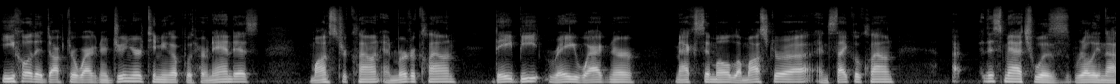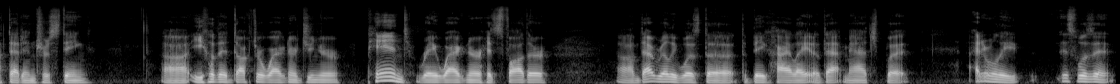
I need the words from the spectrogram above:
Hijo de Dr. Wagner Jr. teaming up with Hernandez, Monster Clown, and Murder Clown. They beat Rey Wagner, Maximo La Mascara, and Psycho Clown. Uh, this match was really not that interesting. Uh, Hijo de Dr. Wagner Jr. pinned Rey Wagner, his father. Um, that really was the the big highlight of that match. But I didn't really. This wasn't.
